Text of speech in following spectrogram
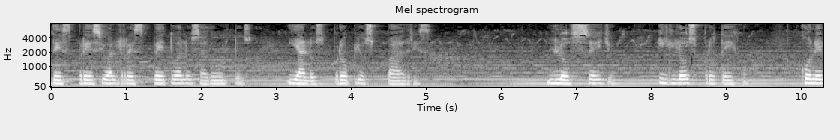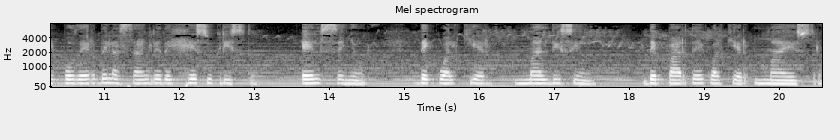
desprecio al respeto a los adultos y a los propios padres. Los sello y los protejo con el poder de la sangre de Jesucristo, el Señor, de cualquier maldición, de parte de cualquier maestro,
